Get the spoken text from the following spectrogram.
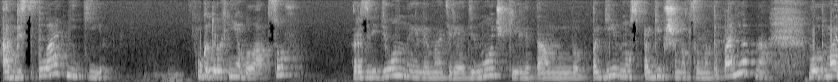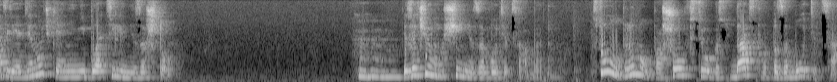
А бесплатники, у которых не было отцов, разведенные или матери-одиночки, или там погиб, ну, с погибшим отцом, это понятно. Вот матери-одиночки, они не платили ни за что. И зачем мужчине заботиться об этом? Сунул, плюнул, пошел, все, государство позаботится.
